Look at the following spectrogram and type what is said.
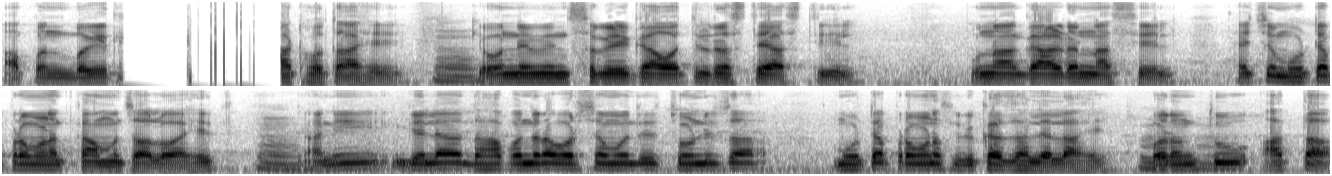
आपण बघितलं आठवत आहे किंवा नवीन सगळे गावातील रस्ते असतील पुन्हा गार्डन असेल ह्याचे मोठ्या प्रमाणात कामं चालू आहेत. आणि गेल्या दहा पंधरा वर्षामध्ये चोंडीचा मोठ्या प्रमाणात विकास झालेला आहे. परंतु आता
